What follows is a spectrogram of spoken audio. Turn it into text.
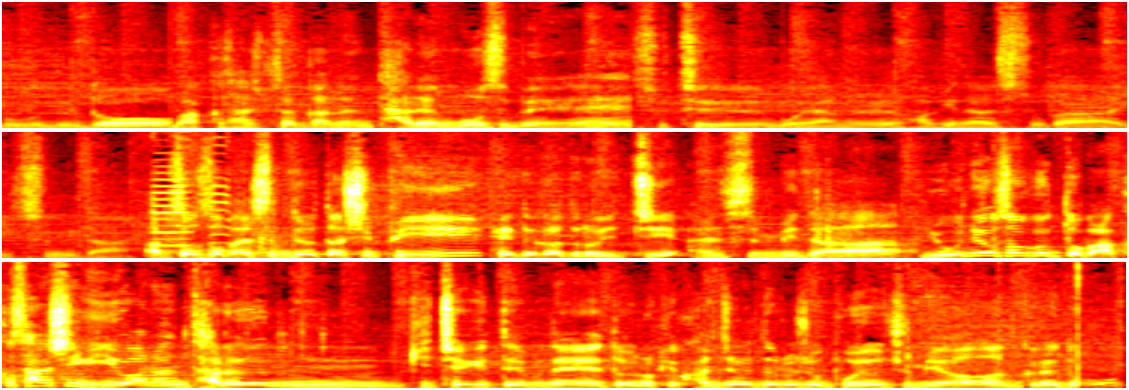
부분들 도 마크 43과는 다른 모습의 수트 모양을 확인할 수가 있습니다. 앞서서 말씀드렸다시피 헤드가 들어있지 않습니다. 이 녀석은 또 마크 42와는 다른 기체이기 때문에 또 이렇게 관절들을 좀 보여주면 그래도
